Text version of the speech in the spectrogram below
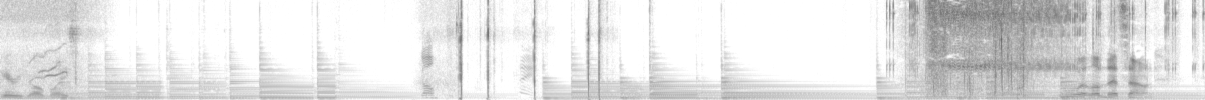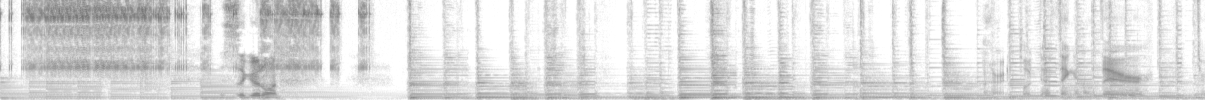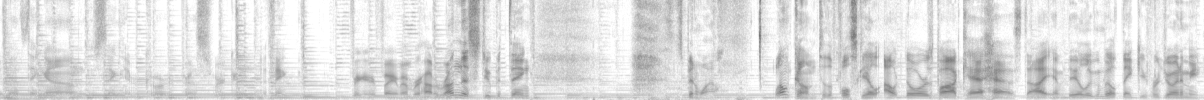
here we go, boys. Go. Ooh, I love that sound. This is a good one. Run this stupid thing. It's been a while. Welcome to the Full Scale Outdoors Podcast. I am Dale Luganville. Thank you for joining me.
